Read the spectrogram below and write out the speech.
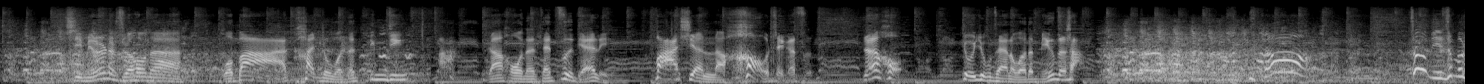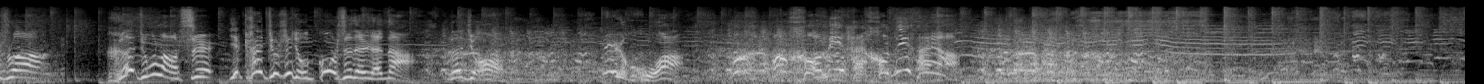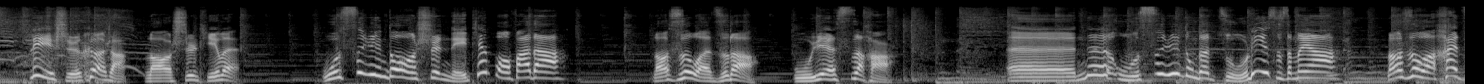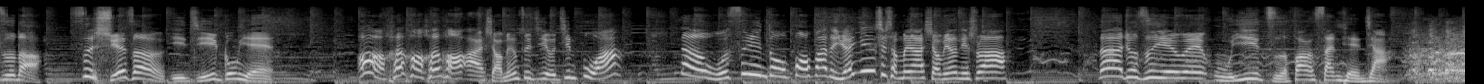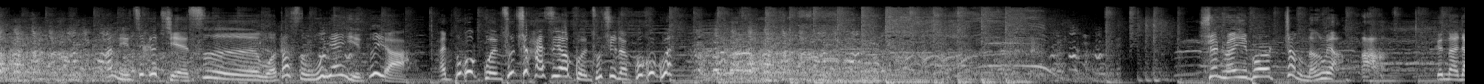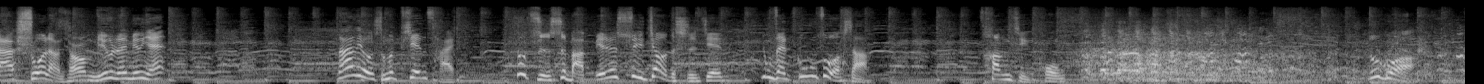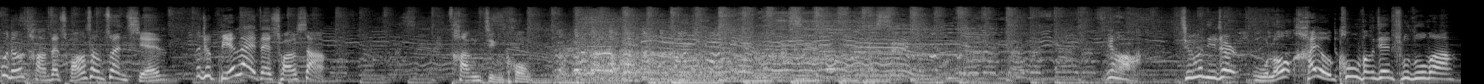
起名的时候呢，我爸看着我的丁丁啊，然后呢，在字典里发现了“浩”这个字，然后就用在了我的名字上。啊，照你这么说，何炅老师一看就是有故事的人呐。何炅，日火啊啊！好厉害，好厉害呀！历史课上，老师提问：五四运动是哪天爆发的？老师，我知道，五月四号。呃，那五四运动的主力是什么呀？老师，我还知道，是学生以及工人。哦，很好很好啊，小明最近有进步啊。那五四运动爆发的原因是什么呀？小明，你说？那就是因为五一只放三天假。啊，你这个解释我倒是无言以对啊。哎，不过滚出去还是要滚出去的，滚滚滚！宣传一波正能量啊，跟大家说两条名人名言。哪里有什么天才，都只是把别人睡觉的时间用在工作上。苍井空，如果不能躺在床上赚钱，那就别赖在床上。苍井空，你好，请问你这儿五楼还有空房间出租吗？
